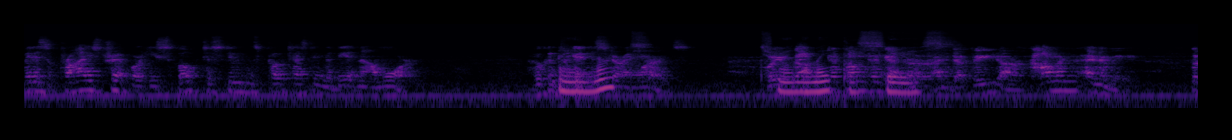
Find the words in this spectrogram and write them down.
made a surprise trip where he spoke to students protesting the Vietnam War. Who can forget his stirring words? trying to make this serious. and defeat our common enemy. The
